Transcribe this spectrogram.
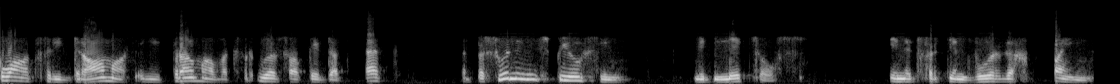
kwaad vir die dramas en die trauma wat veroorsaak het dat ek 'n persoon in die spieël sien met letsels en dit verteenwoordig pyn,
